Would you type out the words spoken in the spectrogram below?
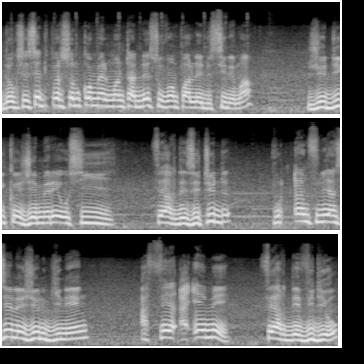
Donc c'est cette personne, comme elle m'entendait souvent parler du cinéma, je dis que j'aimerais aussi faire des études pour influencer les jeunes Guinéens à, faire, à aimer faire des vidéos,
